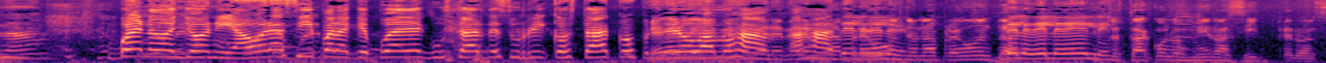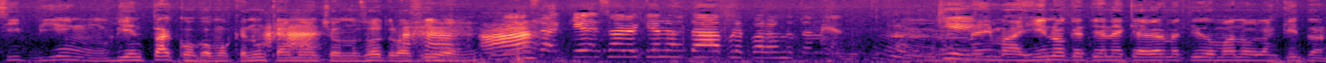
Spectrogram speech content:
no. Bueno, don Johnny, ahora sí, para que pueda degustar de sus ricos tacos, primero vamos a... Ajá, una dele, pregunta, dele. Una pregunta. Dele, dele, dele. Estos tacos los miro así, pero así bien, bien tacos, como que nunca hemos hecho nosotros así. Ah, ¿Quién sabe quién lo estaba preparando también? Me ¿quién? imagino que tiene que haber metido mano blanquita.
